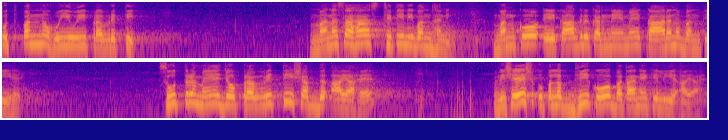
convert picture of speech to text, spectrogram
उत्पन्न हुई हुई प्रवृत्ति मनस स्थिति निबंधनी मन को एकाग्र करने में कारण बनती है। सूत्र में जो प्रवृत्ति शब्द आया है, विशेष उपलब्धि को बताने के लिए आया है।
